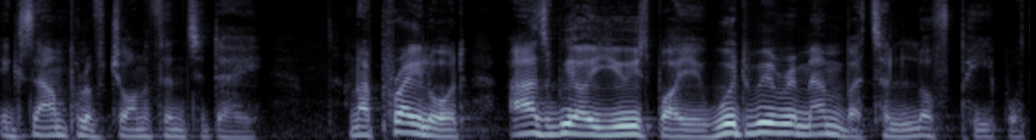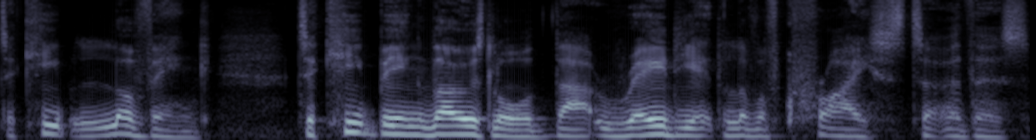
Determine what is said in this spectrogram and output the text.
example of Jonathan today. And I pray, Lord, as we are used by you, would we remember to love people, to keep loving, to keep being those, Lord, that radiate the love of Christ to others.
